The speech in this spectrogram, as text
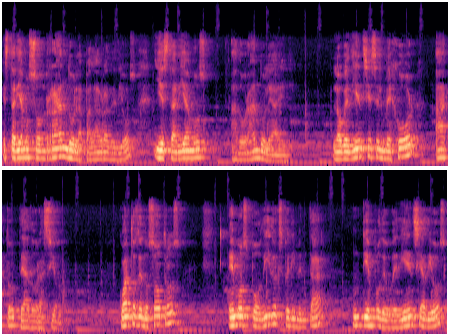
estaríamos honrando la palabra de Dios y estaríamos adorándole a Él. La obediencia es el mejor acto de adoración. ¿Cuántos de nosotros hemos podido experimentar un tiempo de obediencia a Dios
